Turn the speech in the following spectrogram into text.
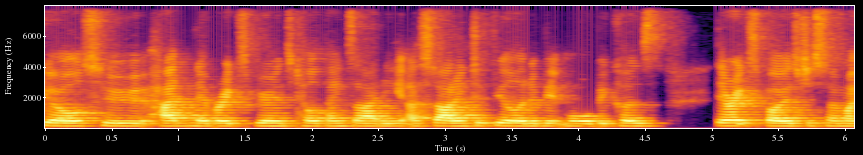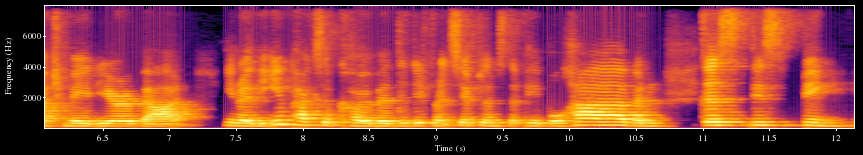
girls who had never experienced health anxiety are starting to feel it a bit more because they're exposed to so much media about you know the impacts of covid the different symptoms that people have and there's this big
